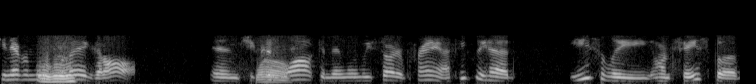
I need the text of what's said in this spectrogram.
She never moved mm-hmm. her legs at all, and she wow. couldn't walk. And then when we started praying, I think we had easily on Facebook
